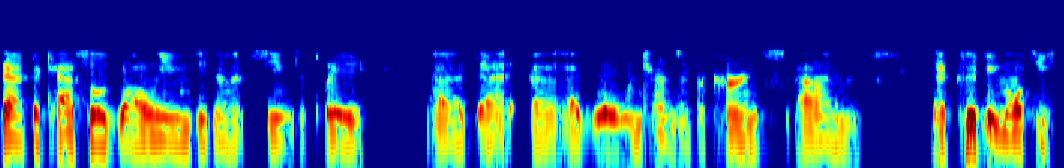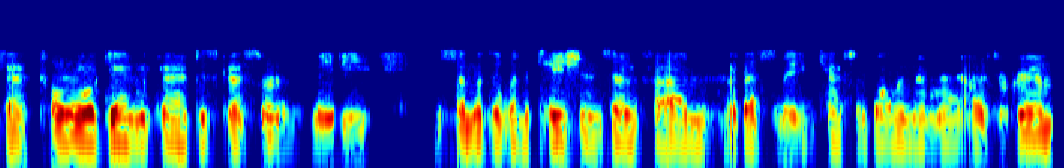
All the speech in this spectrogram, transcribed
that the capsule volume did not seem to play uh, that uh, a role in terms of recurrence. Um, that could be multifactorial. Again, we kind of discussed sort of maybe some of the limitations of, um, of estimating capsule volume on that arthrogram.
